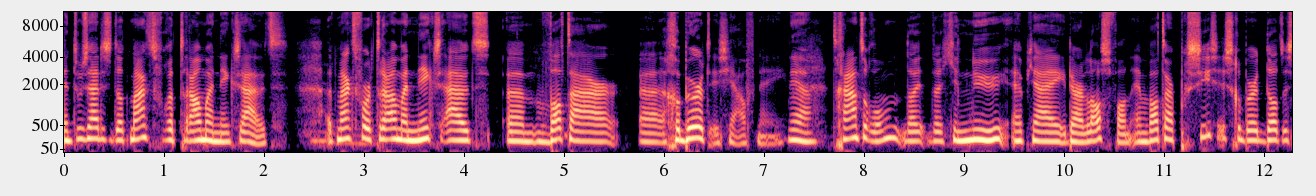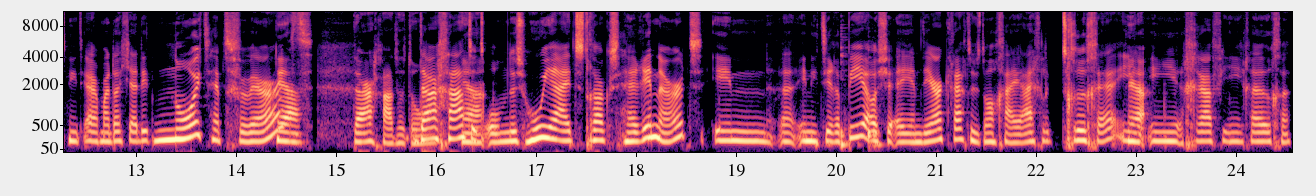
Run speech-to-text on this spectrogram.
en toen zeiden ze, dat maakt voor het trauma niks uit. Het maakt voor het trauma niks uit ehm, wat daar eh, gebeurd is, ja of nee. Ja. Het gaat erom dat, dat je nu, heb jij daar last van. En wat daar precies is gebeurd, dat is niet erg. Maar dat jij dit nooit hebt verwerkt, Ja, Daar gaat het om. daar gaat Ja. het om. Dus hoe jij het straks herinnert in, eh, in die therapie, als je EMDR krijgt. Dus dan ga je eigenlijk terug hè, in, je, in je graaf je in je geheugen.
